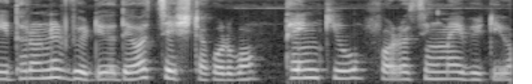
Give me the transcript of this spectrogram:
এই ধরনের ভিডিও দেওয়ার চেষ্টা করব। Thank you for watching my video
